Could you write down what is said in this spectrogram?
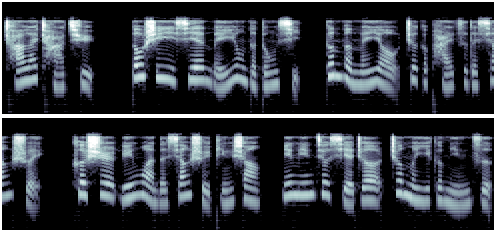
查来查去，都是一些没用的东西，根本没有这个牌子的香水。可是林婉的香水瓶上明明就写着这么一个名字，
